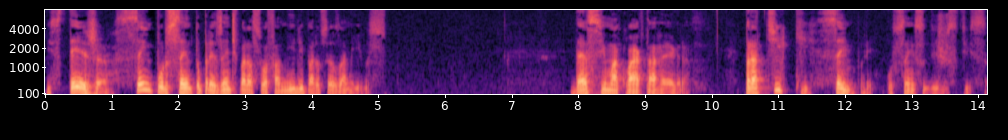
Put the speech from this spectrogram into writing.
esteja 100% presente para a sua família e para os seus amigos. Décima quarta regra. Pratique sempre o senso de justiça.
